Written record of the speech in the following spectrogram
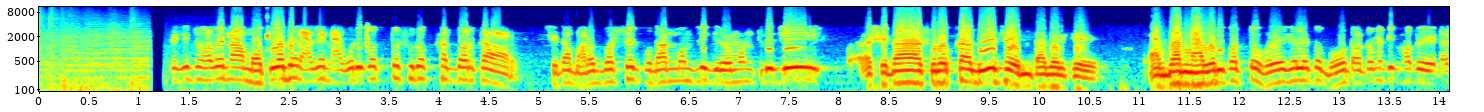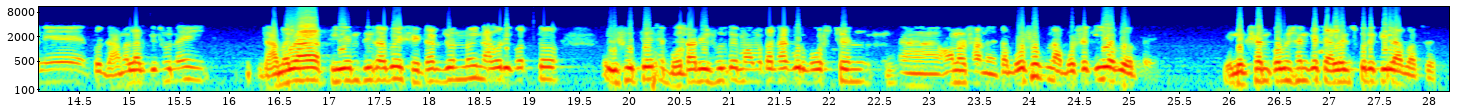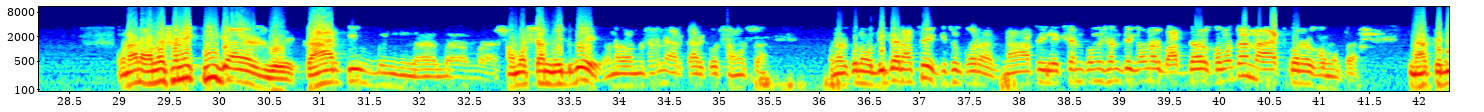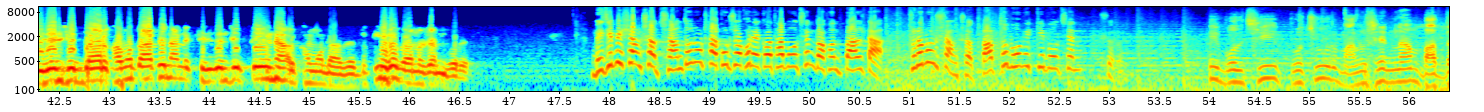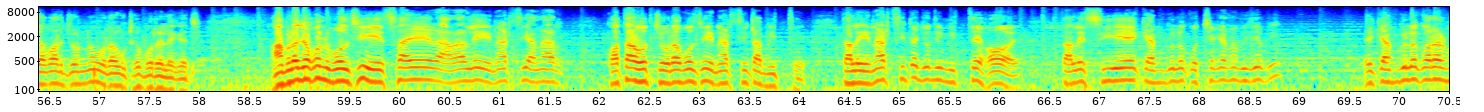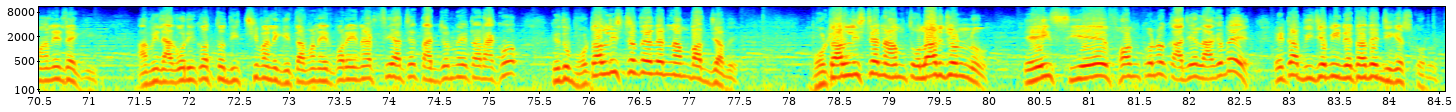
কিছু হবে না, মতুয়াদের আগে নাগরিকত্ব সুরক্ষার দরকার, সেটা ভারতবর্ষের প্রধানমন্ত্রী, গৃহমন্ত্রীজি সেটা সুরক্ষা দিয়েছেন তাদেরকে। একবার নাগরিকত্ব হয়ে গেলে তো ভোট অটোমেটিক হবে, এটা নিয়ে তো ঝামেলার কিছু নেই। ঝামেলা টিএমসি হবে সেটার জন্যই নাগরিকত্ব ইস্যুতে, ভোটার ইস্যুতে মমতা ঠাকুর বসছেন অনশনে। তা বসুক না, বসে কি হবে ওতে? ইলেকশন কমিশনকে চ্যালেঞ্জ করে কি লাভ আছে? ওনার অনশনে কি যায় আসবে? কার কি সমস্যা মিটবে? ওনার অনশনে আর কার কোন সমস্যা? ওনার কোনো অধিকার আছে? কিছু করার? না আছে ইলেকশন কমিশন থেকে ওনার বাদ দেওয়ার ক্ষমতা, না অ্যাড করার ক্ষমতা। না সিটিজেনশিপ দেওয়ার ক্ষমতা আছে না সিটিজেনশিপ কেড়ে নেওয়ার ক্ষমতা আছে। তো কি হবে অনশন করে? বিজেপি সাংসদ শান্তনু ঠাকুর যখন কথা বলছেন তখন পাল্টা। তৃণমূল সাংসদ পার্থ ভৌমিক কি বলছেন? শুনুন। আমি বলছি প্রচুর মানুষের নাম বাদ দেওয়ার জন্য ওরা উঠে পড়ে লেগেছে। আমরা যখন বলছি এসআইয়ের আড়ালে এনআরসি আনার কথা হচ্ছে ওরা বলছে এনআরসিটা মিথ্যে। তাহলে এনআরসিটা যদি মিথ্যে হয় তাহলে সিএ ক্যাম্পগুলো করছে কেন বিজেপি? এই ক্যাম্পগুলো করার মানেটা কি? আমি নাগরিকত্ব দিচ্ছি মানে কি? তার মানে এরপরে এনআরসি আছে, তার জন্য এটা রাখো। কিন্তু ভোটার লিস্টে তো এদের নাম বাদ যাবে। ভোটার লিস্টে নাম তোলার জন্য এই সিএ ফর্ম কোনো কাজে লাগবে? এটা বিজেপি নেতাদের জিজ্ঞেস করুন।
